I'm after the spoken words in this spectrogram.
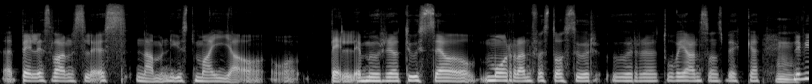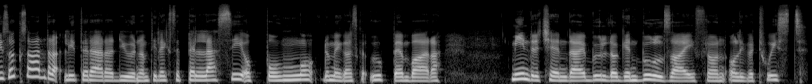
eh, Pelle Svanslös namn, just Maja och, och Pelle, Murre och Tusse och Morran förstås ur, ur Tove Janssons böcker. Mm. Det finns också andra litterära djurnamn, till exempel Lassie och Pongo. De är ganska uppenbara. Mindre kända är bulldoggen Bullseye från Oliver Twist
